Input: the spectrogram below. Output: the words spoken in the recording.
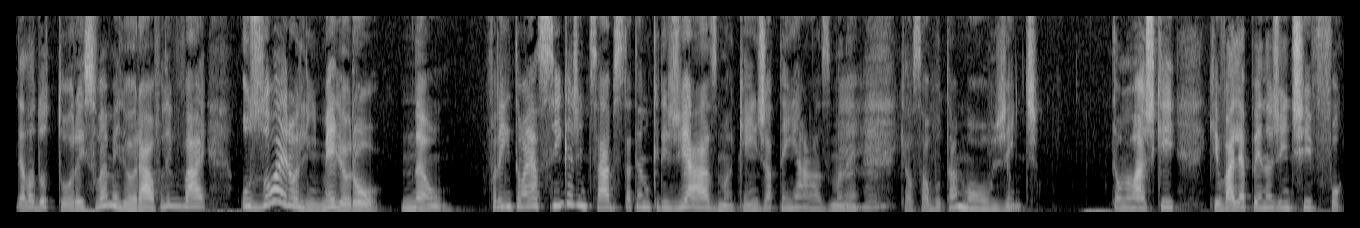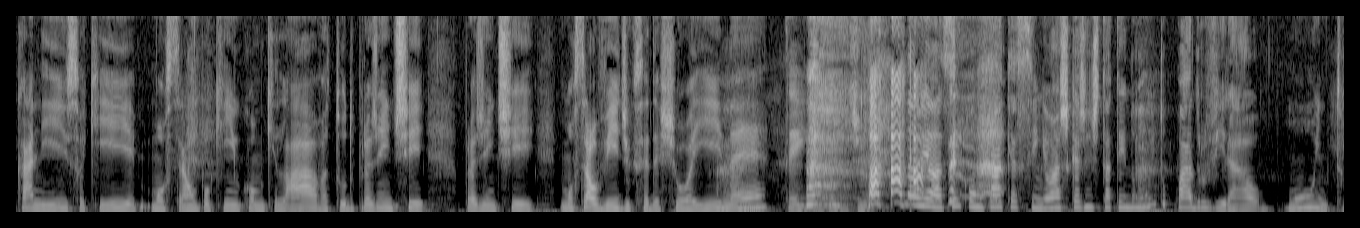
Dela, doutora, isso vai melhorar? Eu falei, vai. Usou aerolim, melhorou? Não. Eu falei, então é assim que a gente sabe se tá tendo crise de asma. Quem já tem asma, né? Que é o salbutamol, gente. Então, eu acho que, que vale a pena a gente focar nisso aqui, mostrar um pouquinho como que lava, tudo pra gente, pra gente mostrar o vídeo que você deixou aí, né? Tem vídeo. Não, e ó, sem contar que assim, eu acho que a gente tá tendo muito quadro viral. Muito.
